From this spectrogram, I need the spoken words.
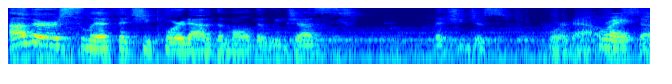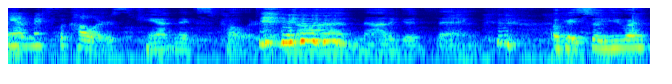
other slip that she poured out of the mold that we just, that she just poured out. right. So Can't mix the colors. can't mix colors. not, not a good thing. Okay, so you went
